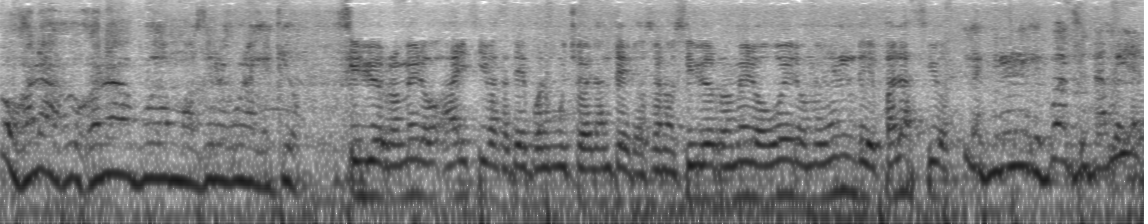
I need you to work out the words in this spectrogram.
ojalá, ojalá podamos hacer alguna gestión. Silvio Romero, ahí sí vas a tener que poner mucho delantero. O sea, no, Silvio Romero, Güero, Menéndez, Palacio. La tiene que pase también.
